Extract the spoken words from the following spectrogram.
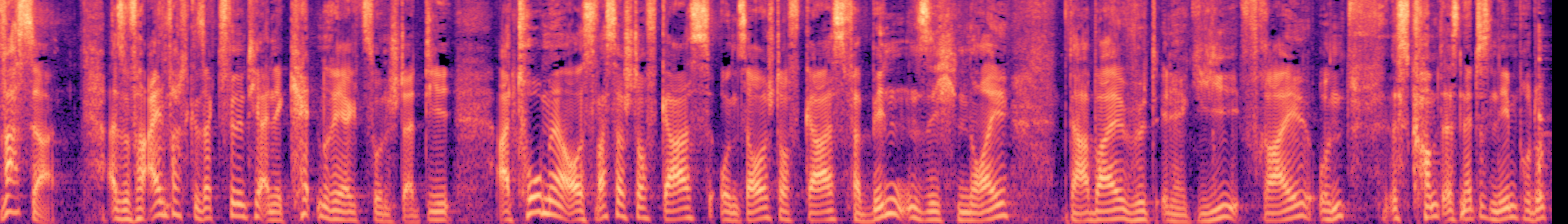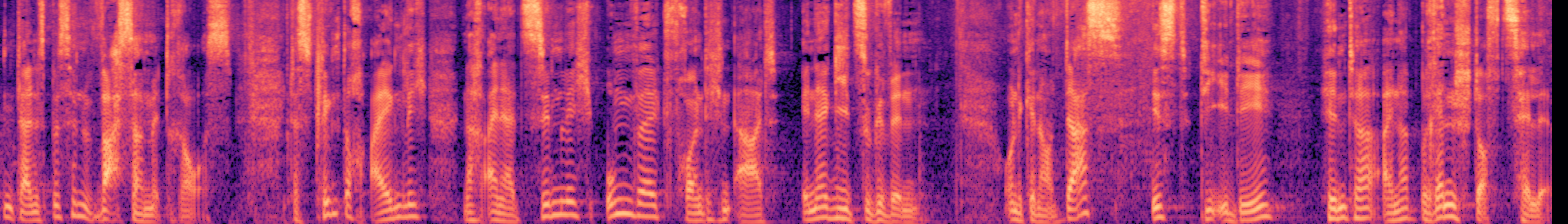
Wasser. Also vereinfacht gesagt findet hier eine Kettenreaktion statt. Die Atome aus Wasserstoffgas und Sauerstoffgas verbinden sich neu. Dabei wird Energie frei und es kommt als nettes Nebenprodukt ein kleines bisschen Wasser mit raus. Das klingt doch eigentlich nach einer ziemlich umweltfreundlichen Art, Energie zu gewinnen. Und genau das ist die Idee hinter einer Brennstoffzelle.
